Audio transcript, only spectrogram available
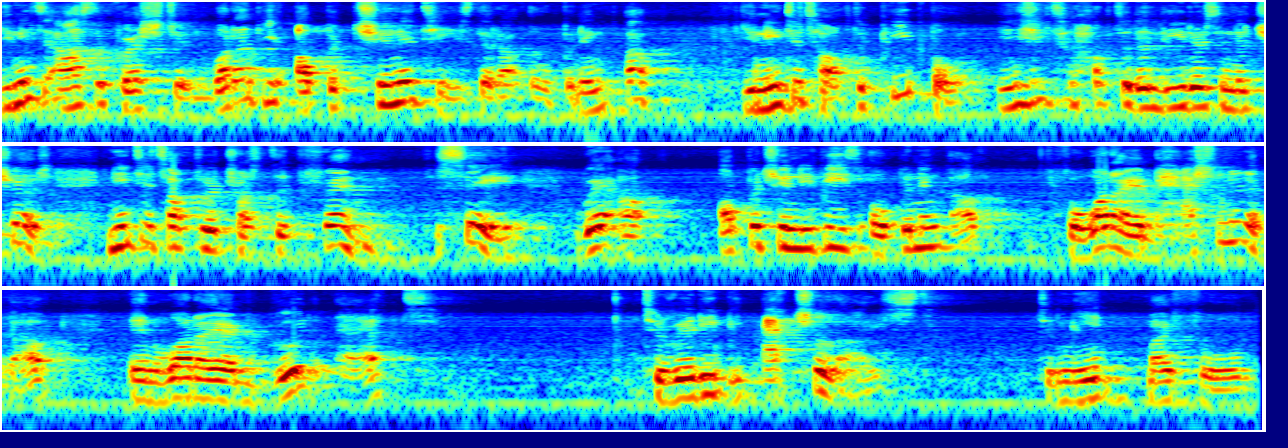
You need to ask the question what are the opportunities that are opening up? You need to talk to people. You need to talk to the leaders in the church. You need to talk to a trusted friend to say, where are opportunities opening up for what I am passionate about and what I am good at to really be actualized to meet my full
